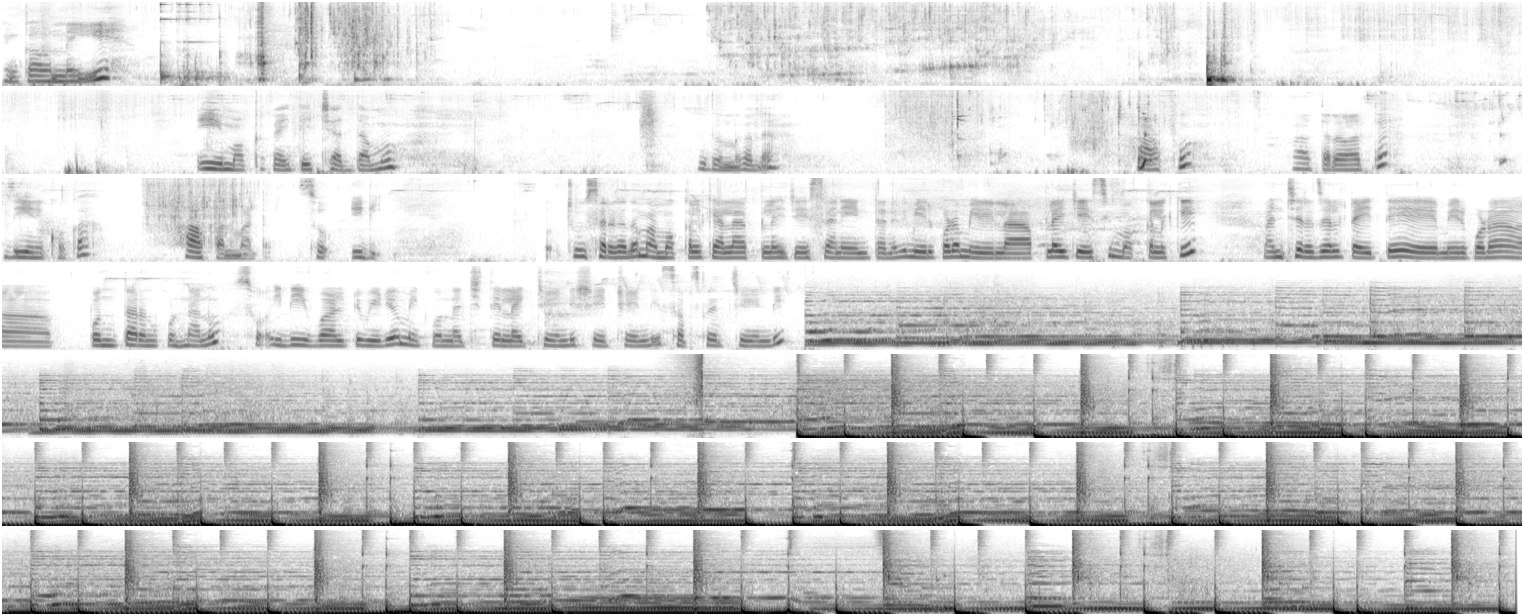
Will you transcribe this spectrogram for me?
ఇంకా ఉన్నాయి. ఈ మొక్కకైతే ఇచ్చేద్దాము. ఇది ఉంది కదా? హాఫ్. ఆ తర్వాత దీనికి ఒక హాఫ్ అన్నమాట. సో ఇది. చూసారు కదా మా మొక్కలకి ఎలా అప్లై చేశాను ఏంటనేది. మీరు కూడా మీరు ఇలా అప్లై చేసి మొక్కలకి మంచి రిజల్ట్ అయితే మీరు కూడా పొందుతారనుకుంటున్నాను. సో ఇది ఇవాళ వీడియో. మీకు నచ్చితే లైక్ చేయండి షేర్ చేయండి సబ్స్క్రైబ్ చేయండి.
